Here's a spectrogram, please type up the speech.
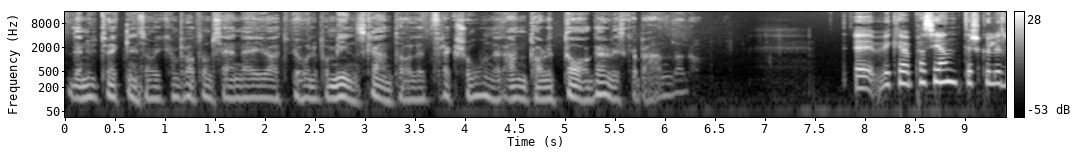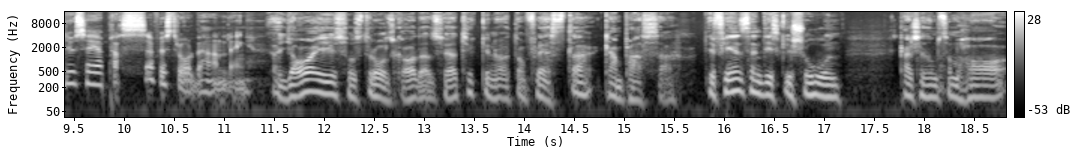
den utveckling som vi kan prata om sen är ju att vi håller på att minska antalet fraktioner, antalet dagar vi ska behandla. Då. Eh, vilka patienter skulle du säga passar för strålbehandling? Ja, jag är ju så strålskadad så jag tycker nog att de flesta kan passa. Det finns en diskussion, kanske de som har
